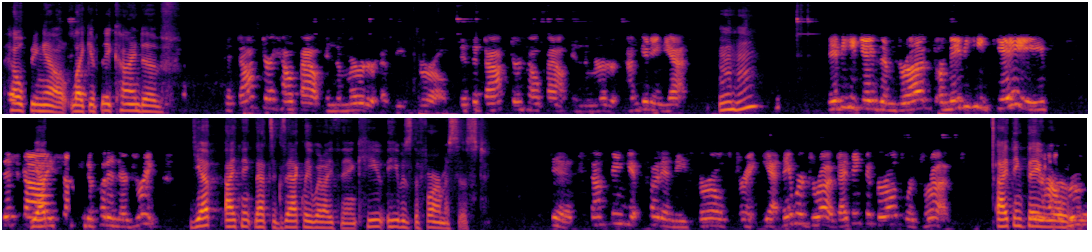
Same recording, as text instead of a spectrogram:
helping out, like if they kind of Did the doctor help out in the murder of these girls? Did the doctor help out in the murder? I'm getting yes. mm-hmm. Maybe he gave them drugs, or maybe he gave this guy something to put in their drink. Yep, I think that's exactly what I think. He he was the pharmacist. Did something get put in these girls' drink? Yeah, they were drugged. I think the girls were drugged. I think they They're were.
